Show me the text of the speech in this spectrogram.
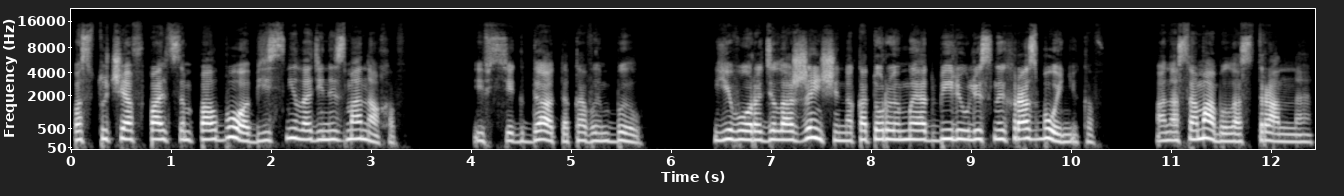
Постучав пальцем по лбу, объяснил один из монахов. И всегда таковым был. Его родила женщина, которую мы отбили у лесных разбойников. Она сама была странная,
